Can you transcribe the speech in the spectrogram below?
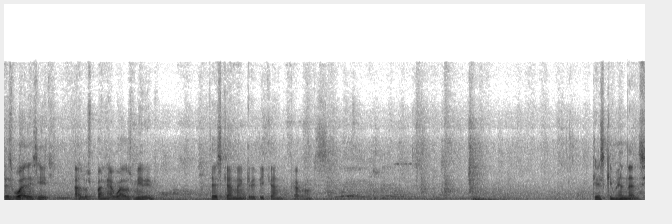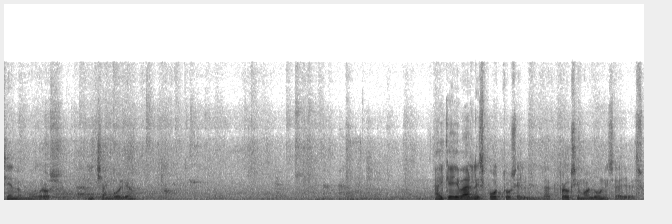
Les voy a decir a los paneaguados, miren, ustedes que andan criticando, cabrones. Que es que me andan siendo mugroso y changoleón. Hay que llevarles fotos el, próximo lunes ahí de su,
